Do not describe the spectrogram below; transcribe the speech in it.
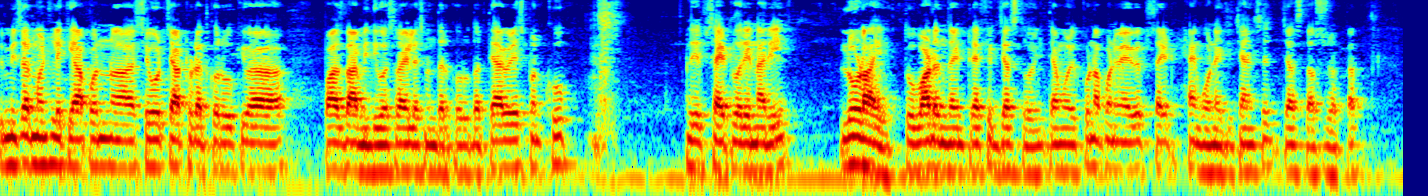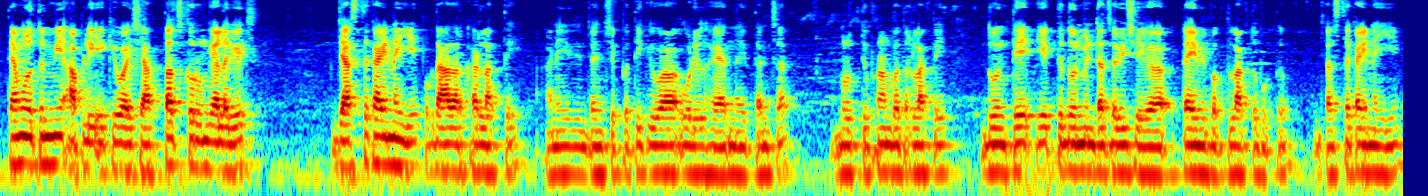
तुम्ही जर म्हटले की आपण शेवटच्या आठवड्यात करू किंवा पाच दहा मी दिवस राहिल्यास नंतर करू तर त्यावेळेस पण खूप वेबसाईटवर येणारी लोड आहे. तो वाढून जाईल ट्रॅफिक जास्त होईल. त्यामुळे पुन्हा पण वेबसाईट हँग होण्याचे चान्सेस जास्त असू शकतात. त्यामुळे तुम्ही आपली ए के वाय सी आत्ताच करून घ्या लगेच. जास्त काही नाही आहे फक्त आधार कार्ड लागते आणि ज्यांचे पती किंवा वडील हयात नाहीत त्यांचा मृत्यू प्रमाणपत्र लागते. दोन ते एक ते दोन मिनिटाचा विषय टाईम फक्त लागतो फक्त. जास्त काही नाही आहे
